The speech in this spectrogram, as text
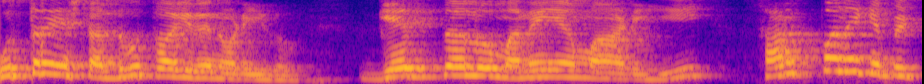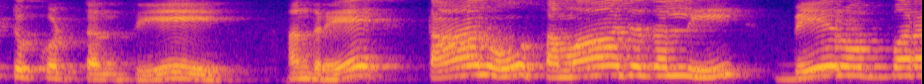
ಉತ್ತರ ಎಷ್ಟು ಅದ್ಭುತವಾಗಿದೆ ನೋಡಿ ಇದು. ಗೆದ್ದಲು ಮನೆಯ ಮಾಡಿ ಸರ್ಪನಿಗೆ ಬಿಟ್ಟು ಕೊಟ್ಟಂತೆ ಅಂದ್ರೆ ತಾನು ಸಮಾಜದಲ್ಲಿ ಬೇರೊಬ್ಬರ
